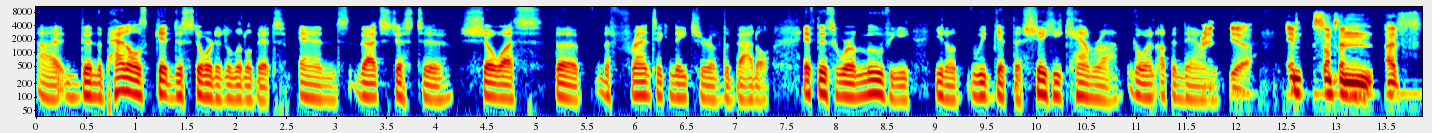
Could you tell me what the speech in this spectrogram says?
Uh, then the panels get distorted a little bit, and that's just to show us the the frantic nature of the battle. If this were a movie, you know, we'd get the shaky camera going up and down. Yeah, and something I've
